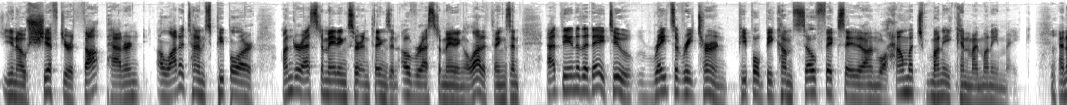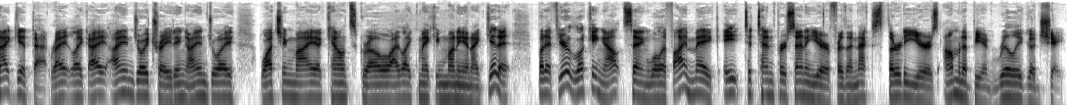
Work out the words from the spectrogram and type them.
you know shift your thought pattern a lot of times people are underestimating certain things and overestimating a lot of things and at the end of the day too rates of return people become so fixated on well how much money can my money make and I get that, right? Like I, I enjoy trading. I enjoy watching my accounts grow. I like making money and I get it. But if you're looking out saying, well, if I make eight to 10% a year for the next 30 years, I'm going to be in really good shape.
